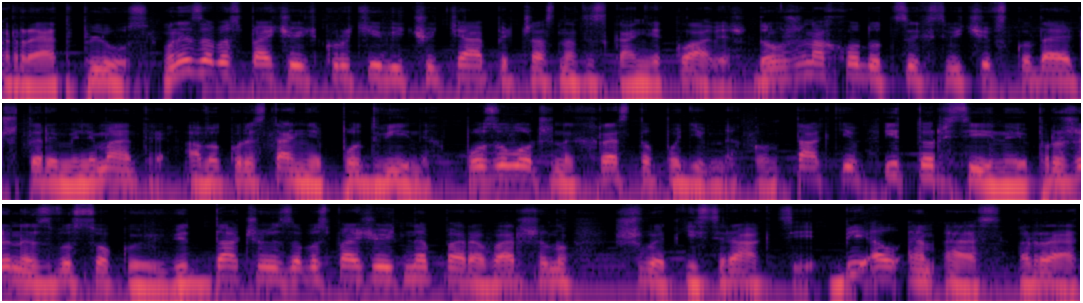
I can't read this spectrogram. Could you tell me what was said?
Red+. Вони забезпечують круті відчуття під час натискання клавіш. Довжина ходу цих свічів складає 4 мм, а використання подвійних позолочених хрестоподібних контактів і торсійної пружини з високою віддачею забезпечують неперевершену швидкість реакції. BLMS Red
